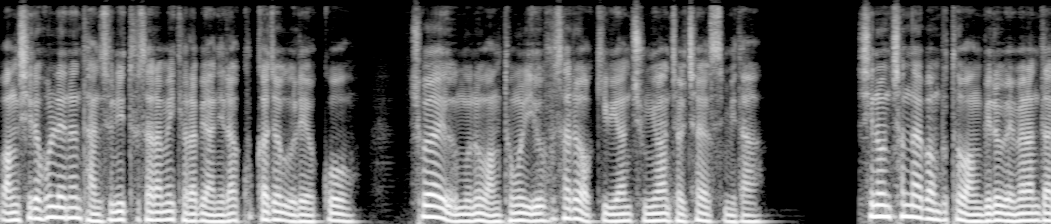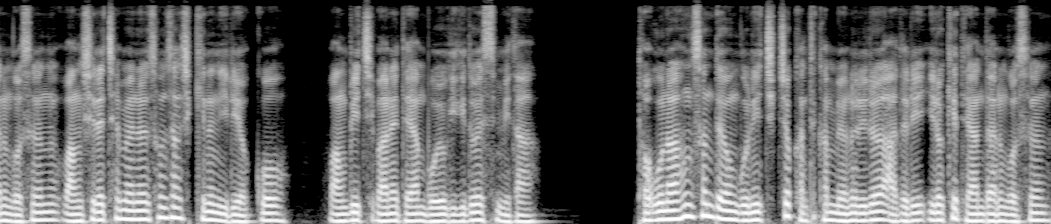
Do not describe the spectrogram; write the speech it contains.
왕실의 혼례는 단순히 두 사람의 결합이 아니라 국가적 의례였고 초야의 의무는 왕통을 이을 후사를 얻기 위한 중요한 절차였습니다. 신혼 첫날 밤부터 왕비를 외면한다는 것은 왕실의 체면을 손상시키는 일이었고 왕비 집안에 대한 모욕이기도 했습니다. 더구나 흥선대원군이 직접 간택한 며느리를 아들이 이렇게 대한다는 것은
